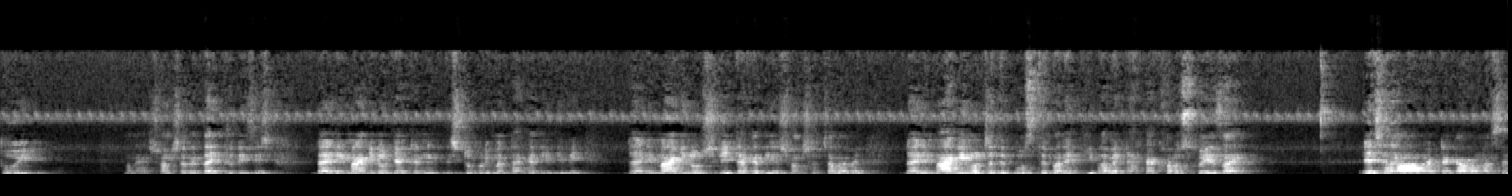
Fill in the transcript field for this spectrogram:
তুই মানে সংসারের দায়িত্ব দিয়েছিস। ডাইনি মাগিনোকে একটা নির্দিষ্ট পরিমাণ টাকা দিয়ে দিবি। ডাইনি মাগিনোর সেই টাকা দিয়ে সংসার চালাবে। ডাইনি মাগিনোর যাতে বুঝতে পারে কীভাবে টাকা খরচ হয়ে যায়। এছাড়াও আরও একটা কারণ আছে,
